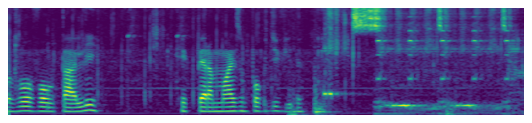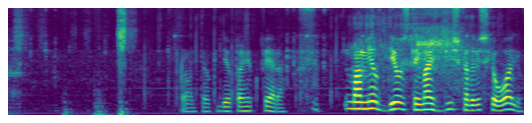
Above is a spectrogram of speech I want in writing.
Eu vou voltar ali. Recuperar mais um pouco de vida. Pronto, é o que deu pra recuperar. Mas meu Deus, tem mais bicho cada vez que eu olho.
